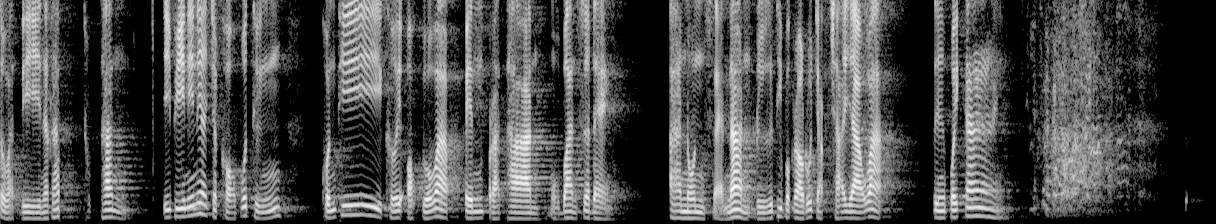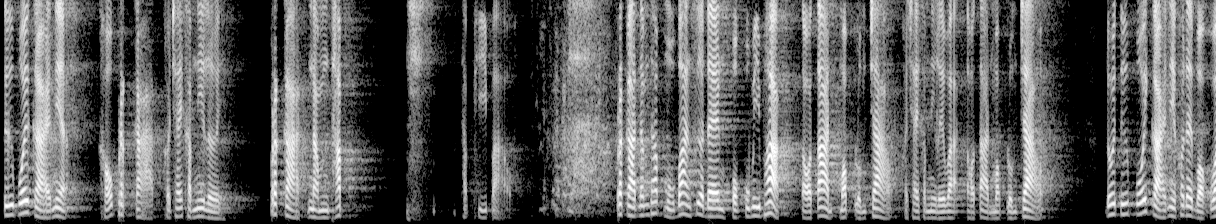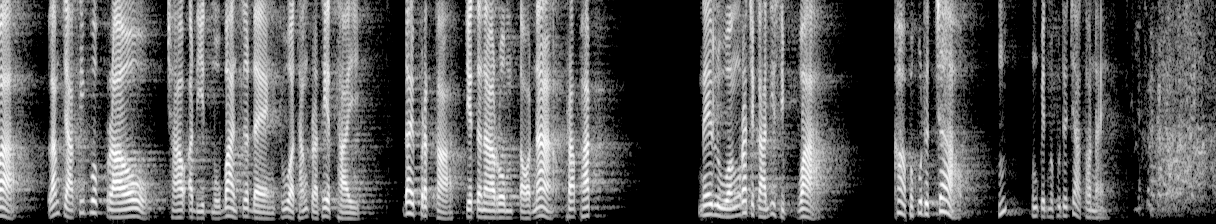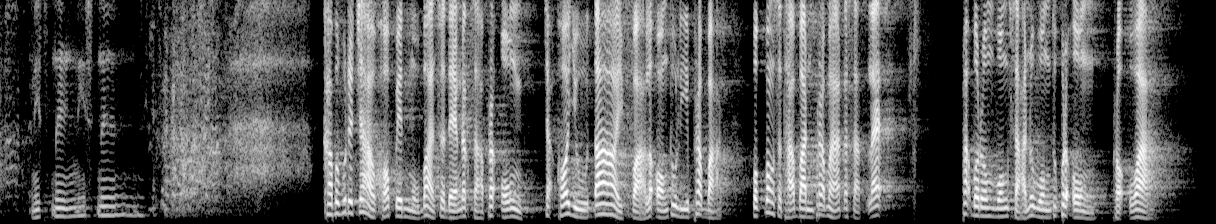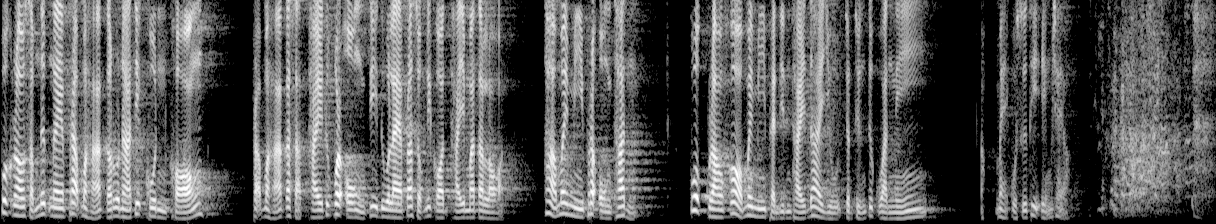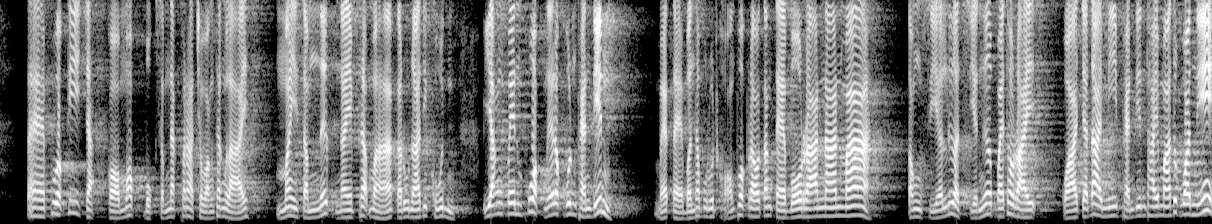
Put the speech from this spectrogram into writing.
สวัสดีนะครับ ทุกท่าน EP นี้เนี่ยจะขอพูดถึงคนที่เคยออกตัวว่าเป็นประธานหมู่บ้านเสื้อแดง อานนท์แสนน่าน หรือที่พวกเรารู้จักฉายาว่า ตือป่วยก้ายตือป่วยกายเนี่ยเขาประกาศเขาใช้คำนี้เลย ประกาศนำทัพ ทัพพีเปล่า ประกาศนำทัพหมู่บ้านเสื้อแดงหกภูมิภาค ต่อต้านม็อบลมเจ้าเขาใช้คำนี้เลยว่า ต่อต้านม็อบลมเจ้า โดยตือโป้ยก่ายเนี่ยเขาได้บอกว่า หลังจากที่พวกเราชาวอดีตหมู่บ้านเสื้อแดงทั่วทั้งประเทศไทย ได้ประกาศเจตนารมณ์ต่อหน้าพระพัก ในหลวงรัชกาลที่สิบว่า ข้าพระพุทธเจ้ามึงเป็นพระพุทธเจ้าตอนไหน นิดนึงนิดนึงข้าพระพุทธเจ้าขอเป็นหมู่บ้านแสอแดงรักษาพระองค์ จะขออยู่ใต้ฝ่าละอองธุลีพระบาท ปกป้องสถาบันพระมหากษัตริย์และพระบรมวงศานุวงศ์ทุกพระองค์ เพราะว่าพวกเราสำนึกในพระมหากรุณาธิคุณของพระมหากษัตริย์ไทยทุกพระองค์ที่ดูแลพระสงฆ์นิกรไทยมาตลอด ถ้าไม่มีพระองค์ท่าน พวกเราก็ไม่มีแผ่นดินไทยได้อยู่จนถึงทุกวันนี้ แม่กูซื้อที่เองไม่ใช่เหรอ แต่พวกที่จะก่อมอบบุกสำนักพระราชวังทั้งหลาย ไม่สำนึกในพระมหากรุณาธิคุณ ยังเป็นพวกเนรคุณแผ่นดิน แม้แต่บรรพบุรุษของพวกเราตั้งแต่โบราณนานมา ต้องเสียเลือดเสียเนื้อไปเท่าไหร่ กว่าจะได้มีแผ่นดินไทยมาทุกวันนี้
